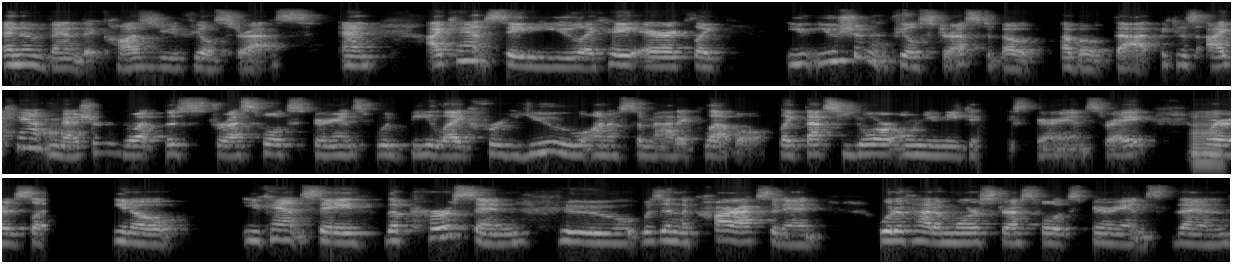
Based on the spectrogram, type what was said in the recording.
an event that causes you to feel stress and i can't say to you like hey eric like you, you shouldn't feel stressed about about that because i can't measure what the stressful experience would be like for you on a somatic level. Like that's your own unique experience right? Mm-hmm. whereas like you know you can't say the person who was in the car accident would have had a more stressful experience than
